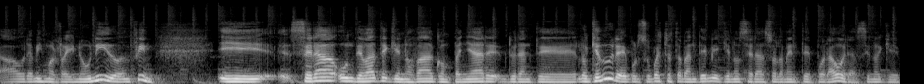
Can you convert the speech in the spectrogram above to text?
ahora mismo el Reino Unido, en fin. Y será un debate que nos va a acompañar durante lo que dure, por supuesto, esta pandemia que no será solamente por ahora, sino que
